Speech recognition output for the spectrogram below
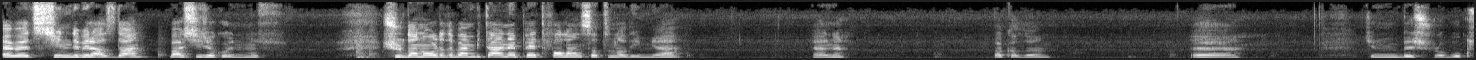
Evet şimdi birazdan başlayacak oyunumuz. Şuradan orada da ben bir tane pet falan satın alayım ya. Yani. Bakalım. Ee, 25 Robux.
